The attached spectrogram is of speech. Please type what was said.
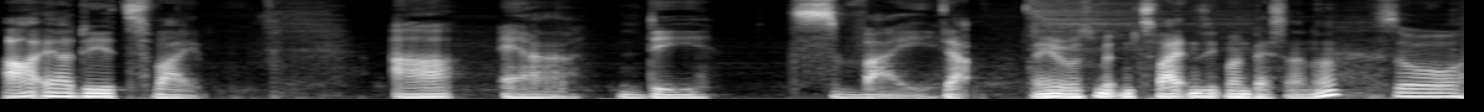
ARD 2. ARD 2. Ja, mit dem zweiten sieht man besser, ne? So,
